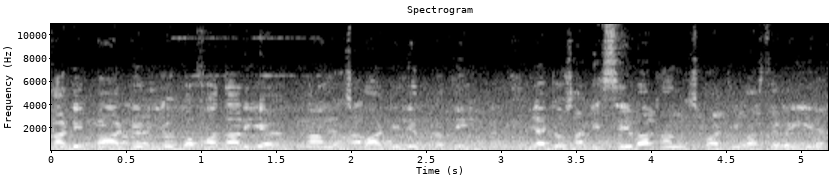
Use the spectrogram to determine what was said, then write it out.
ਸਾਡੀ ਪਾਰਟੀ ਦੀ ਜੋ ਵਫਾਦਾਰੀ ਹੈ, ਕਾਂਗਰਸ ਪਾਰਟੀ ਦੇ ਪ੍ਰਤੀ ਜਾਂ ਜੋ ਸਾਡੀ ਸੇਵਾ ਕਾਂਗਰਸ ਪਾਰਟੀ ਵਾਸਤੇ ਰਹੀ ਹੈ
